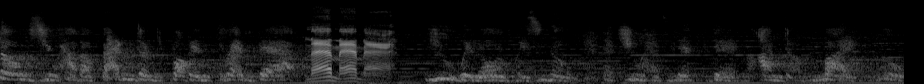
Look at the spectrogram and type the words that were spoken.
those you have abandoned, Bobbin Threadbare. Meh, meh, meh. You will always know that you have left them under my rule.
